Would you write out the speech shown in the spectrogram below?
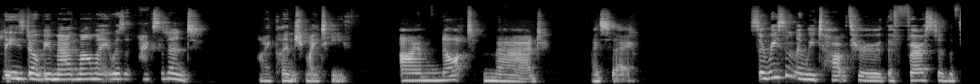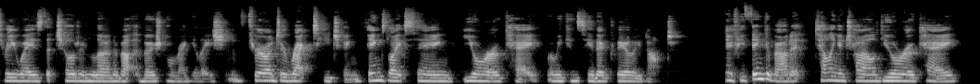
Please don't be mad, Mama, it was an accident. I clench my teeth. I'm not mad, I say. So recently we talked through the first of the three ways that children learn about emotional regulation through our direct teaching, things like saying, you're okay, when we can see they're clearly not. If you think about it, telling a child you're okay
